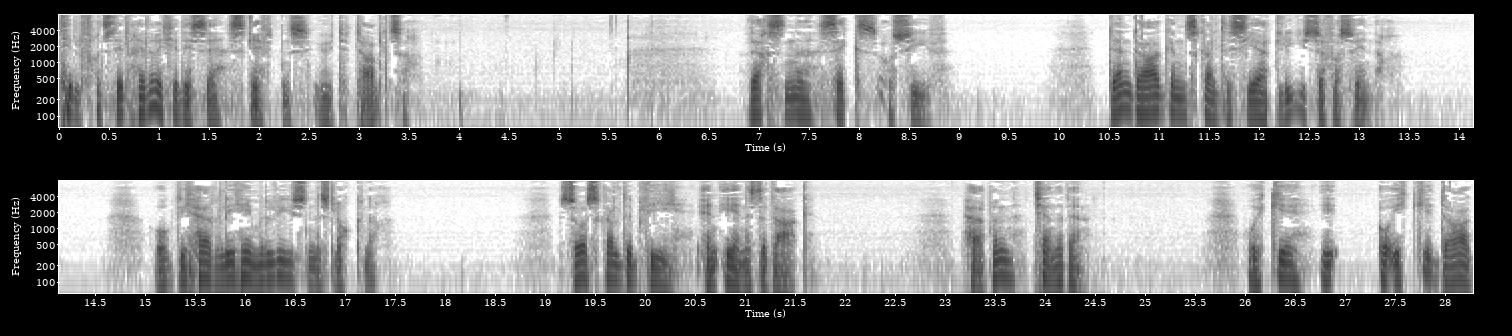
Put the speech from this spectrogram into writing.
tilfredsstiller heller ikke disse Skriftens uttalelser. Versene seks og syv Den dagen skal det skje at lyset forsvinner og de herlige himmellysene slokner. Så skal det bli en eneste dag. Herren kjenner den, og ikke, i, og ikke dag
